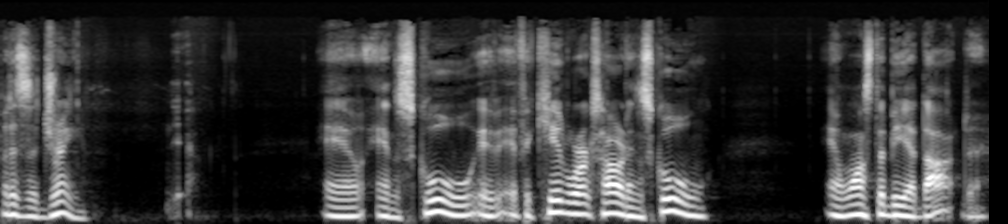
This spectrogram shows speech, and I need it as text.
but it's a dream. Yeah. And in school, if, if a kid works hard in school and wants to be a doctor,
